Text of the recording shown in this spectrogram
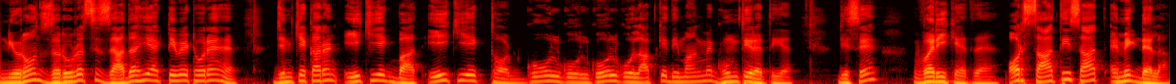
न्यूरॉन्स ज़रूरत से ज़्यादा ही एक्टिवेट हो रहे हैं, जिनके कारण एक ही एक बात, एक ही एक थॉट गोल गोल गोल गोल आपके दिमाग में घूमती रहती है, जिसे वरी कहते हैं। और साथ ही साथ एमिकडेला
